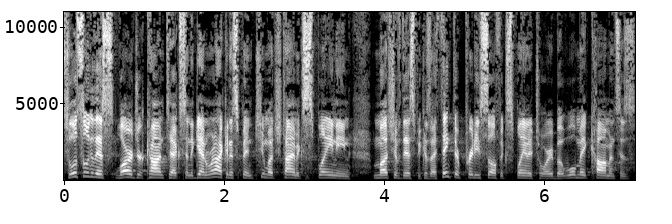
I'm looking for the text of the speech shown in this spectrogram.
So let's look at this larger context. And again, we're not going to spend too much time explaining much of this because I think they're pretty self explanatory, but we'll make comments as,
